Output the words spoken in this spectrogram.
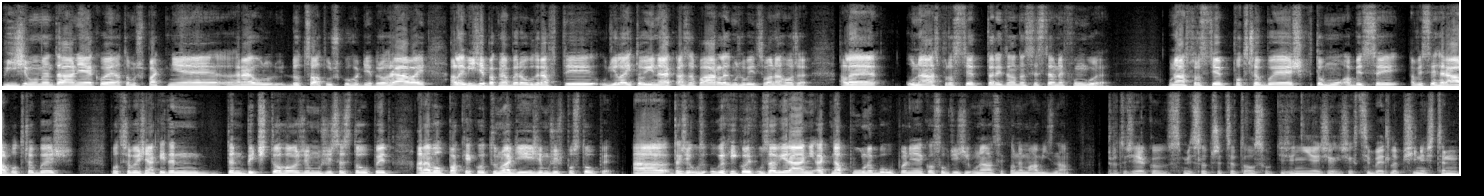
víš, že momentálně jako je na tom špatně, hrajou docela tušku, hodně prohrávají, ale víš, že pak naberou drafty, udělají to jinak a za pár let můžou být třeba nahoře. Ale u nás prostě tady ten systém nefunguje. U nás prostě potřebuješ k tomu, aby si, aby si hrál, potřebuješ potřebuješ nějaký ten, ten byč toho, že můžeš se stoupit a naopak jako tu naději, že můžeš postoupit. A takže u, u jakýkoliv uzavírání, ať na půl nebo úplně jako soutěží u nás jako nemá význam. Protože jako smysl přece toho soutěžení je, že, že chci být lepší než ten,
